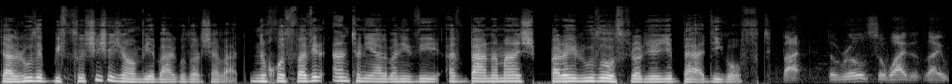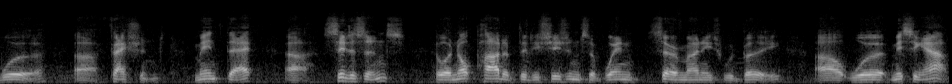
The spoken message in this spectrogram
در روز 26 ژانویه برگزار شود. نخست وزیر انتونی البنیزی از برنامهش برای روز استرالیایی بعدی گفت. But the rules the way that they were uh, fashioned meant that uh, citizens who are not part of the decisions of when ceremonies would be uh, were missing out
